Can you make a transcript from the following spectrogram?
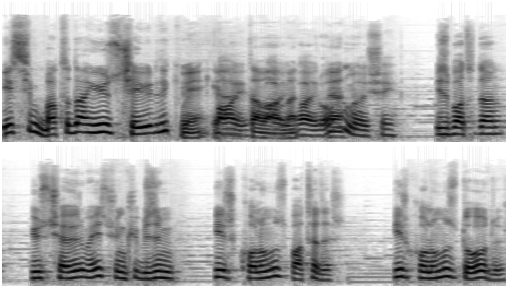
Biz şimdi batıdan yüz çevirdik mi? Yani hayır, tamamen. hayır, hayır. Olur mu öyle şey? Biz batıdan yüz çevirmeyiz çünkü bizim bir kolumuz batıdır. Bir kolumuz doğudur.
